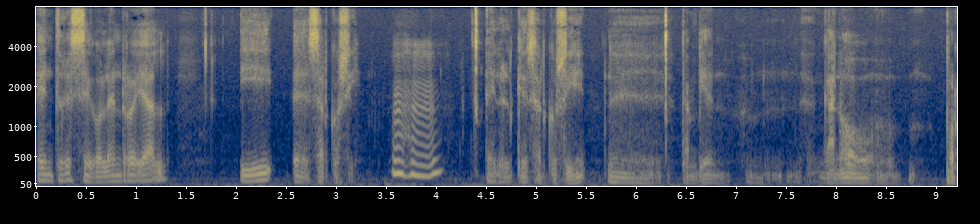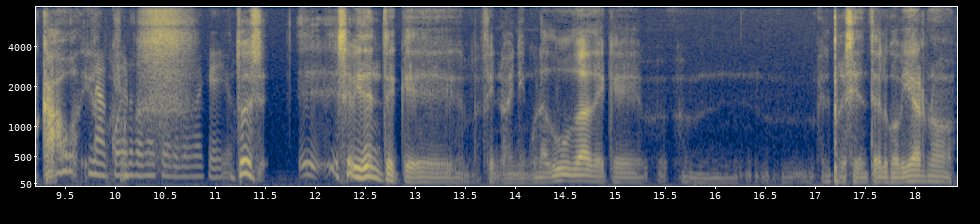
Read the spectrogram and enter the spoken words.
entre Ségolène Royal y eh, Sarkozy, Ujú. En el que Sarkozy eh, también mm, ganó por cao. Me acuerdo, me acuerdo de aquello. Entonces, eh, es evidente que, en fin, no hay ninguna duda de que mm, el presidente del gobierno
